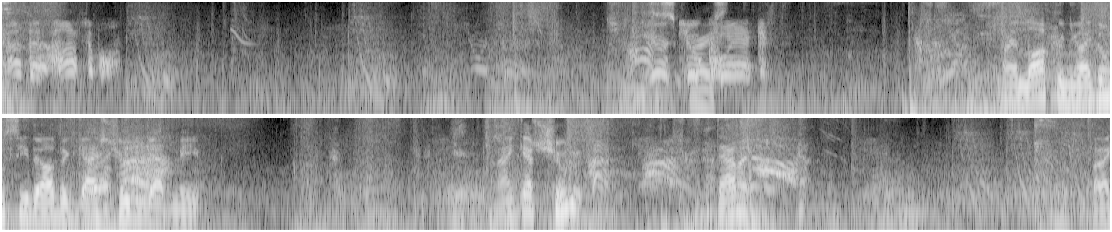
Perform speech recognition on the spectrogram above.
How's that possible? Jesus too Christ. quick. If I lock on you, I don't see the other guy shooting at me. Can I get shooting? Damn it. But I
